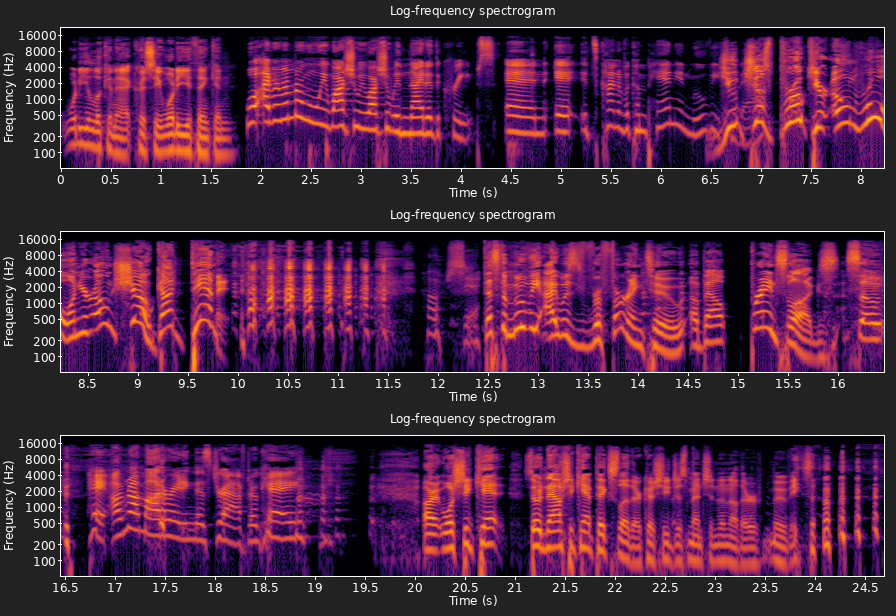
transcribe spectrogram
what are you looking at, Chrissy? What are you thinking? Well, I remember when we watched it, we watched it with Night of the Creeps, and it, it's kind of a companion movie. to You that. just broke your own rule on your own show. God damn it. oh shit. That's the movie I was referring to about brain slugs. So, Hey, I'm not moderating this draft, okay? all right. Well, she can't. So now she can't pick Slither because she just mentioned another movie. So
